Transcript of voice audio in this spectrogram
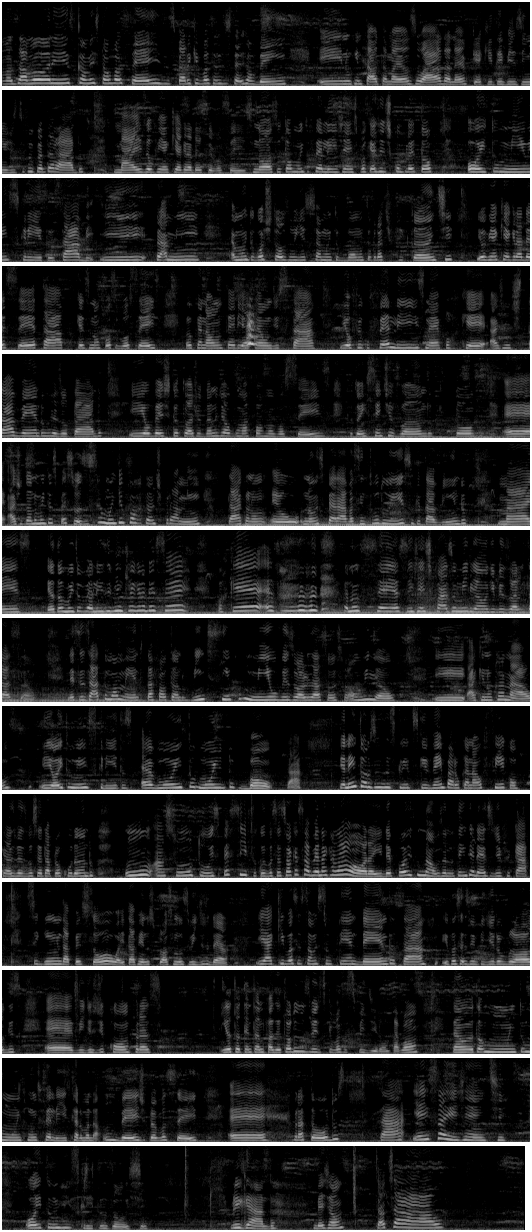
meus amores, como estão vocês? Espero que vocês estejam bem. E no quintal tá maior zoada, né? Porque aqui tem vizinho de tudo quanto é lado. Mas eu vim aqui agradecer vocês. Nossa, eu tô muito feliz, gente, porque a gente completou 8 mil inscritos, sabe? E pra mim é muito gostoso isso, é muito bom, muito gratificante. E eu vim aqui agradecer, tá? Porque se não fosse vocês, o canal não teria até onde está. E eu fico feliz, né? Porque a gente tá vendo o resultado e eu vejo que eu tô ajudando de alguma forma vocês, que eu tô incentivando, que tô é, ajudando muitas pessoas. Isso é muito importante para mim, tá? Que eu não, eu não esperava assim tudo isso que tá vindo, mas eu tô muito feliz e vim aqui agradecer, porque eu não sei, assim, gente, quase um milhão de visualização. Nesse exato momento tá faltando 25 mil visualizações para um milhão e aqui no canal e 8 mil inscritos é muito, muito bom, tá? Porque nem todos os inscritos que vêm para o canal ficam, porque às vezes você está procurando um assunto específico e você só quer saber naquela hora e depois não, você não tem interesse de ficar seguindo a pessoa e tá vendo os próximos vídeos dela. E aqui vocês estão me surpreendendo, tá? E vocês me pediram vlogs, é, vídeos de compras. E eu tô tentando fazer todos os vídeos que vocês pediram, tá bom? Então eu tô muito, muito, muito feliz. Quero mandar um beijo pra vocês, é, pra todos, tá? E é isso aí, gente. 8 mil inscritos hoje. Obrigada. Beijão. Tchau, tchau.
